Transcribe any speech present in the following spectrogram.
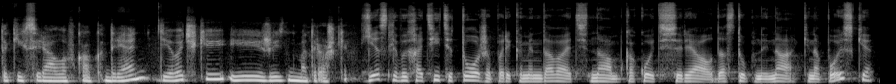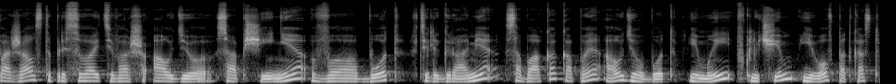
таких сериалов, как «Дрянь», «Девочки» и «Жизнь матрешки». Если вы хотите тоже порекомендовать нам какой-то сериал, доступный на Кинопоиске, пожалуйста, присылайте ваше аудиосообщение в бот в Телеграме собака КП Аудиобот, и мы включим его в подкаст.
